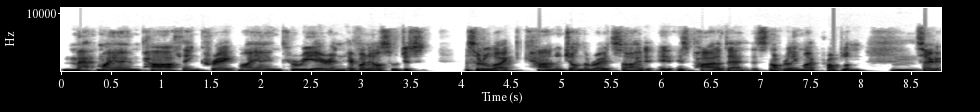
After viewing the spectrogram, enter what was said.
map my own path and create my own career. And everyone else will just sort of like carnage on the roadside as part of that. It's not really my problem. Mm. So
